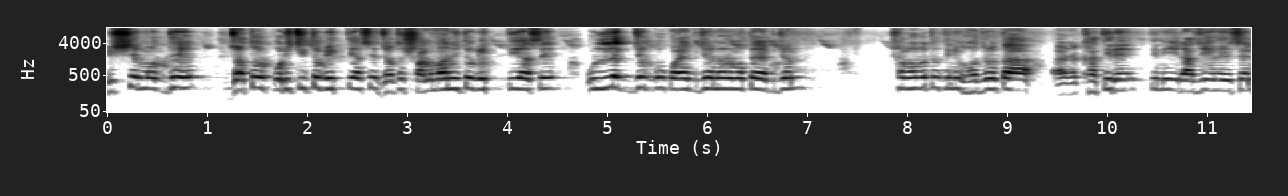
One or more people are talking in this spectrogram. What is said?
বিশ্বের মধ্যে যত পরিচিত ব্যক্তি আছে, যত সম্মানিত ব্যক্তি আছে, উল্লেখযোগ্য কয়েকজনের মতো একজন। স্বভাবত তিনি ভদ্রতা আর খাতিরে তিনি রাজি হয়েছেন।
